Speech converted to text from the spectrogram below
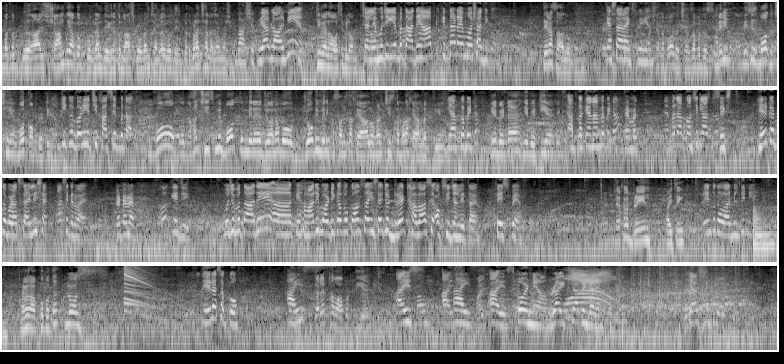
मतलब आज शाम को ही आपका प्रोग्राम देख रहा था तो लास्ट प्रोग्राम चल रहा है वो देख रहा था बड़ा अच्छा लगा माशा। बहुत शुक्रिया आप लाहौर की हैं? जी मैं लाहौर से बिलोंग चले मुझे ये बता दें आप कि कितना टाइम हुआ शादी को? तेरह साल हो गए। कैसा रहा एक्सपीरियंस बहुत अच्छा ज़बरदस्त। मेरी मिसेज बहुत अच्छी हैं बहुत कोऑपरेटिव हैं। की कोई बड़ी अच्छी खासियत बता दें। वो हर चीज़ में बहुत मेरे जो है ना वो जो भी मेरी पसंद का ख्याल और हर चीज़ का बड़ा ख्याल रखती हैं। ये आपका बेटा? ये बेटा है ये बेटी है एक आपका क्या नाम है बेटा? अहमद। अहमद आप कौन सी क्लास सिक्स हेयर कट तो बड़ा स्टाइलिश है। कहाँ से करवाए? कटन अप ओके जी। मुझे बता दें अ, कि हमारी बॉडी का वो कौन सा हिस्सा है जो डायरेक्ट हवा से ऑक्सीजन लेता है फेस पे? मेरा ख्याल ब्रेन आई थिंक ब्रेन को तो हवा मिलती नहीं। अहमद आपको पता? नोज़ तो दे रहा है सबको। आइस डायरेक्ट हवा पड़ती है। Eyes eyes eyes cornea right clapping करें। क्या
